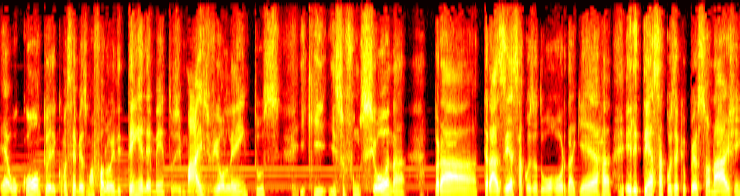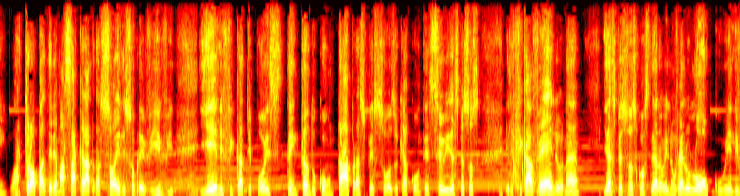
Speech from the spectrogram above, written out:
É, o conto, ele, como você mesma falou, ele tem elementos mais violentos e que isso funciona para trazer essa coisa do horror da guerra. Ele tem essa coisa que o personagem, a tropa dele é massacrada, só ele sobrevive e ele fica depois tentando contar para as pessoas o que aconteceu e as pessoas, ele fica velho, né? E as pessoas consideram ele um velho louco. Ele,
